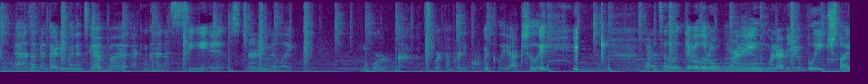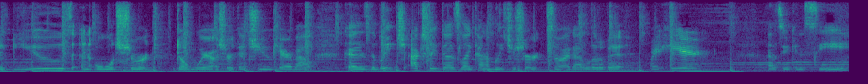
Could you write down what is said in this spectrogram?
It hasn't been 30 minutes yet, but I can kind of see it starting to like work. It's working pretty quickly actually. wanted to give a little warning. Whenever you bleach like use an old shirt. Don't wear a shirt that you care about because the bleach actually does like kind of bleach your shirt. So i got a little bit right here as you can see.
